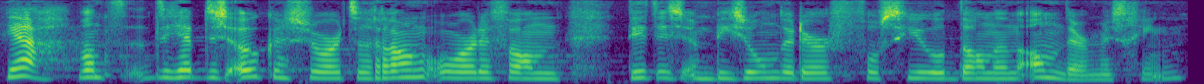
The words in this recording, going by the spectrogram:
Ja, want je hebt dus ook een soort rangorde van dit is een bijzonderder fossiel dan een ander misschien.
